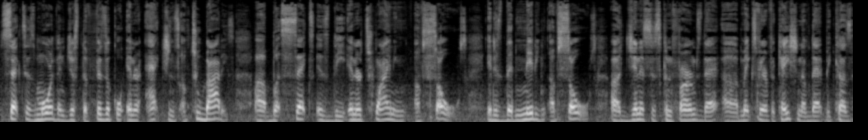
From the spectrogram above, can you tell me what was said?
Sex is more than just the physical interactions of two bodies, uh, but sex is the intertwining of souls. It is the knitting of souls. Uh, Genesis confirms that, uh, makes verification of that because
